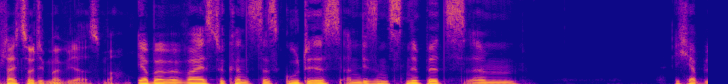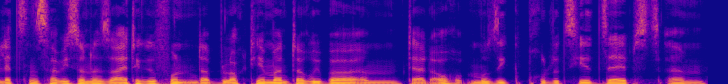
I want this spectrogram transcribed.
vielleicht sollte ich mal wieder was machen. Ja, aber wer weiß, du kannst, das Gute ist an diesen Snippets, ähm, ich habe letztens habe ich so eine Seite gefunden, da bloggt jemand darüber, ähm, der hat auch Musik produziert selbst, ähm,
